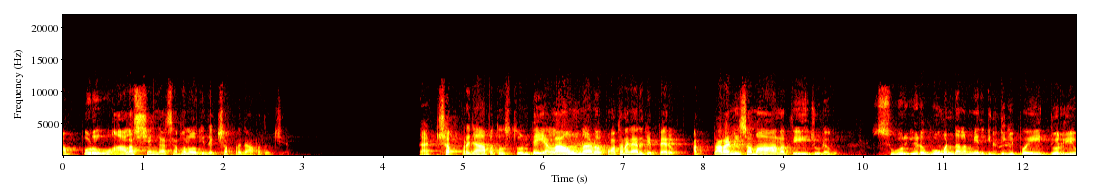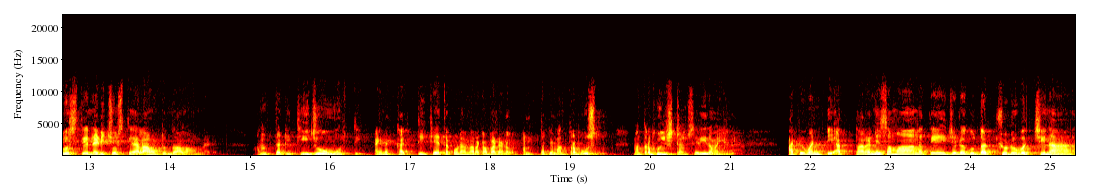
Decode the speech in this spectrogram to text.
అప్పుడు ఆలస్యంగా సభలోకి దక్ష ప్రజాపతి వచ్చారు. దక్ష ప్రజాపతి వస్తుంటే ఎలా ఉన్నాడో పోతన గారు చెప్పారు. అత్తరణి సమాన తేజుడగు. సూర్యుడు భూమండలం మీదకి దిగిపోయి దొర్లి వస్తే నడిచి వస్తే ఎలా ఉంటుందో అలా ఉన్నాడు. అంతటి తేజోమూర్తి. ఆయన కత్తి చేత కూడా నరకబడడం. అంతటి మంత్రభూష్టం మంత్రభూయిష్టం శరీరమైంది. అటువంటి ఆ తరణి సమాన తేజుడగు దక్షుడు వచ్చిన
